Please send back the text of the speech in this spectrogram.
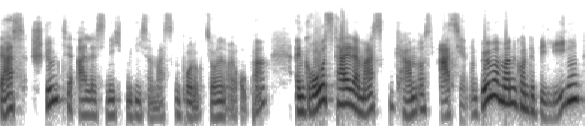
das stimmte alles nicht mit dieser Maskenproduktion in Europa. Ein Großteil der Masken kam aus Asien. Und Böhmermann konnte belegen,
